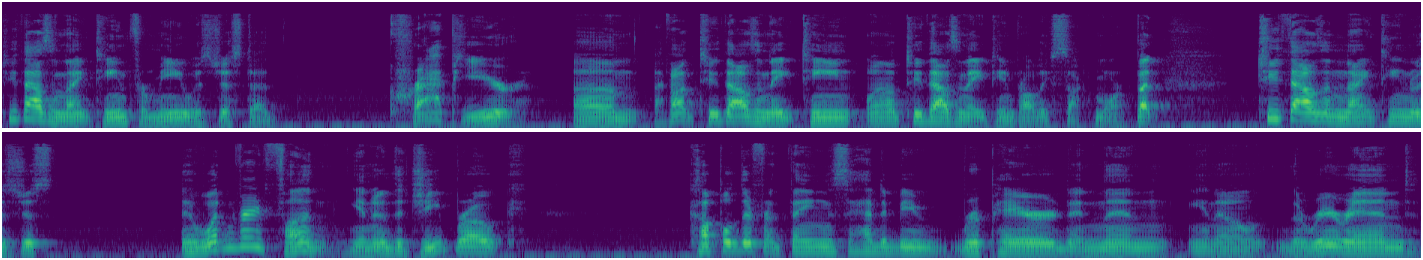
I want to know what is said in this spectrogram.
2019 for me was just a crap year. Um, I thought 2018, well, 2018 probably sucked more, but 2019 was just it wasn't very fun. You know, the Jeep broke. Couple different things had to be repaired, and then you know the rear end.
